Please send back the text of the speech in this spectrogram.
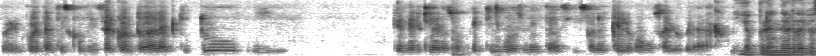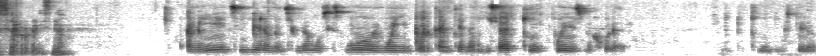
Lo importante es comenzar con toda la actitud y tener claros objetivos, metas y saber que lo vamos a lograr. Y aprender de los errores, ¿no? También, sí, ya lo mencionamos, es muy, muy importante analizar qué puedes mejorar. tienes, pero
